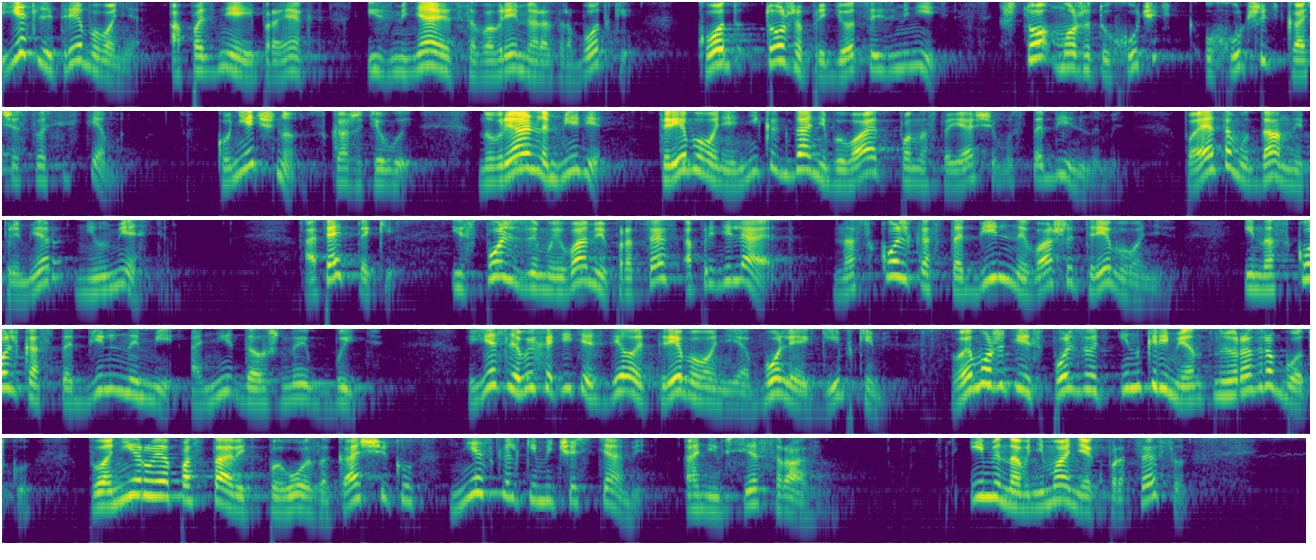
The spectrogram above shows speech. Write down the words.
Если требования, а позднее и проект, изменяются во время разработки, код тоже придется изменить, что может ухудшить, ухудшить качество системы. Конечно, скажете вы, но в реальном мире требования никогда не бывают по-настоящему стабильными, поэтому данный пример неуместен. Опять-таки, используемый вами процесс определяет, насколько стабильны ваши требования и насколько стабильными они должны быть. Если вы хотите сделать требования более гибкими, вы можете использовать инкрементную разработку, планируя поставить ПО заказчику несколькими частями, а не все сразу. Именно внимание к процессу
